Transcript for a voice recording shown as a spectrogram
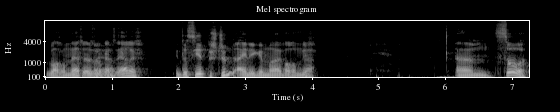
warum nicht? Also ah, ganz ja. ehrlich. Interessiert bestimmt einige mal, warum nicht? Ja. Ähm, so,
